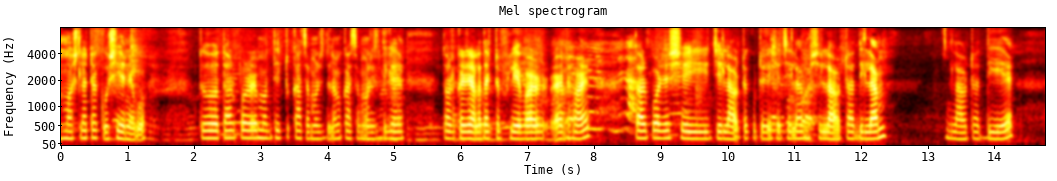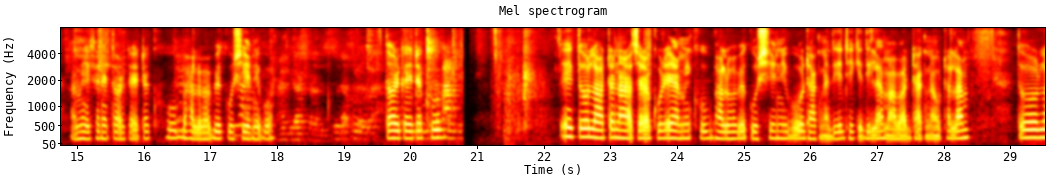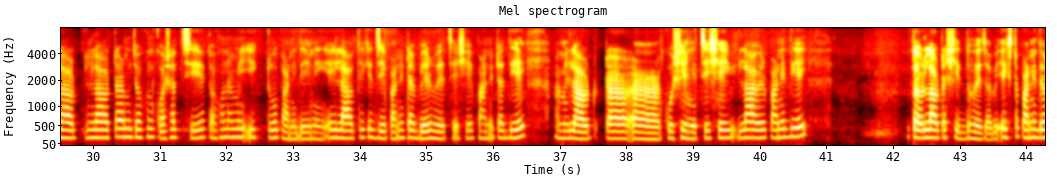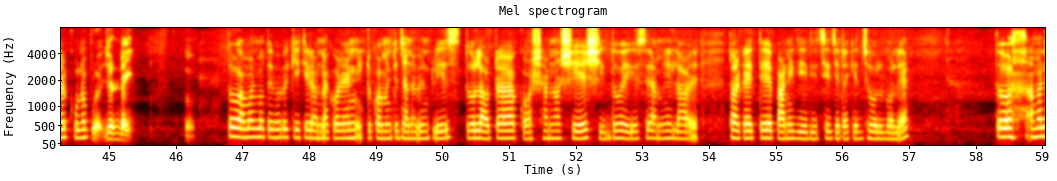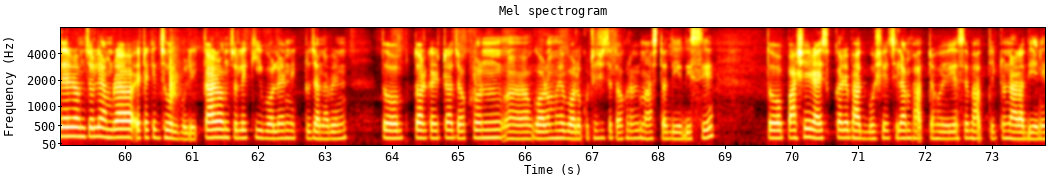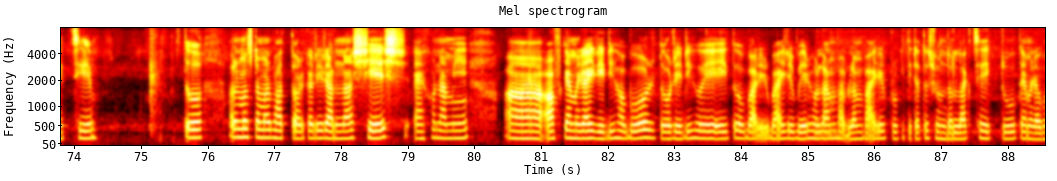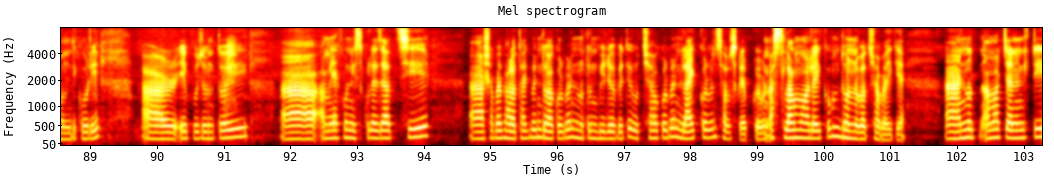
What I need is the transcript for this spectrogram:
মশলাটা কষিয়ে নেব। তো তারপরের মধ্যে একটু কাঁচামরিচ দিলাম। কাঁচামরিচ দিলে তরকারির আলাদা একটা ফ্লেভার অ্যাড হয়। তারপরে সেই যে লাউটা কুটে রেখেছিলাম, সেই লাউটা দিলাম। লাউটা দিয়ে আমি এখানে তরকারিটা খুব ভালোভাবে কষিয়ে নেব। তরকারিটা খুব এই তো লাউটা নাড়াচাড়া করে আমি খুব ভালোভাবে কষিয়ে নিব। ঢাকনা দিয়ে ঢেকে দিলাম, আবার ঢাকনা উঠালাম। তো লাউ, লাউটা আমি যখন কষাচ্ছি, তখন আমি একটু পানি দিইনি। এই লাউ থেকে যে পানিটা বের হয়েছে, সেই পানিটা দিয়েই আমি লাউটা কষিয়ে নিচ্ছি। সেই লাউয়ের পানি দিয়েই তো লাউটা সিদ্ধ হয়ে যাবে। এক্সট্রা পানি দেওয়ার কোনো প্রয়োজন নেই। তো আমার মতো এভাবে কে কে রান্না করেন, একটু কমেন্টে জানাবেন প্লিজ। তো লাউটা কষানো শেষ, সিদ্ধ হয়ে গেছে। আমি লাউ তরকারিতে পানি দিয়ে দিচ্ছি, যেটাকে ঝোল বলে। তো আমাদের অঞ্চলে আমরা এটাকে ঝোল বলি। কার অঞ্চলে কি বলেন একটু জানাবেন? তো তরকারিটা যখন গরম হয়ে বলক এসেছে তখন আমি মাছটা দিয়ে দিছি। তো পাশে রাইস কুকারে ভাত বসিয়েছিলাম, ভাতটা হয়ে গেছে, ভাতটা একটু নাড়া দিয়ে নিচ্ছি। তো অলমোস্ট আমার ভাত তরকারি রান্না শেষ। এখন আমি অফ ক্যামেরায় রেডি হব। তো রেডি হয়ে এই তো বাড়ির বাইরে বের হলাম। ভাবলাম বাইরের প্রকৃতিটা তো সুন্দর লাগছে, একটু ক্যামেরাবন্দি করি। আর এ পর্যন্তই। আমি এখন স্কুলে যাচ্ছি। সবাই ভালো থাকবেন, দোয়া করবেন, নতুন ভিডিও পেতে উৎসাহ করবেন লাইক করবেন সাবস্ক্রাইব করবেন। আসসালামু আলাইকুম, ধন্যবাদ সবাইকে। আমার চ্যানেলটি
